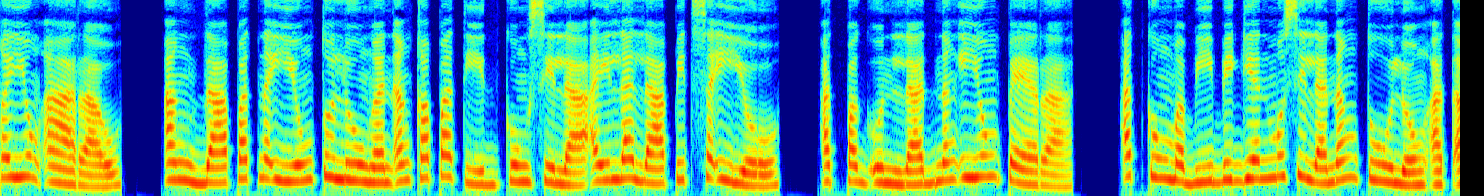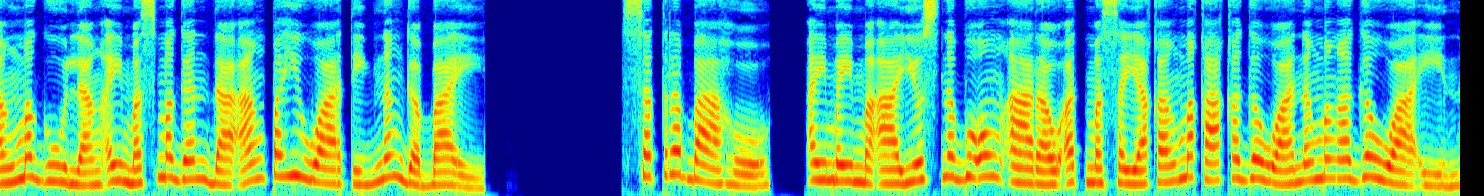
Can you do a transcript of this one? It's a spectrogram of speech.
ngayong araw, ang dapat na iyong tulungan ang kapatid kung sila ay lalapit sa iyo, at pag-unlad ng iyong pera, at kung mabibigyan mo sila ng tulong at ang magulang ay mas maganda ang pahiwatig ng gabay. Sa trabaho, ay may maayos na buong araw at masaya kang makakagawa ng mga gawain,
